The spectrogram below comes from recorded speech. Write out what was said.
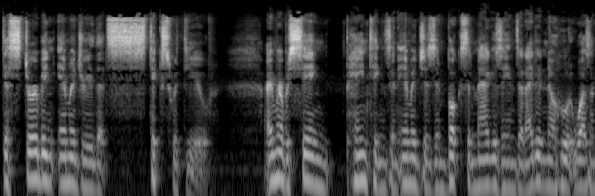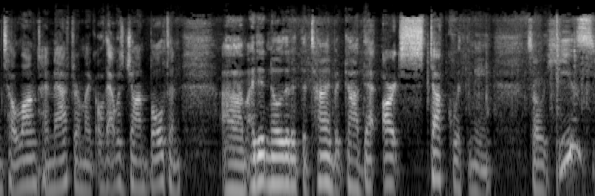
disturbing imagery that sticks with you. I remember seeing paintings and images in books and magazines, and I didn't know who it was until a long time after. I'm like, oh, that was John Bolton. Um, I didn't know that at the time, but God, that art stuck with me. So he's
